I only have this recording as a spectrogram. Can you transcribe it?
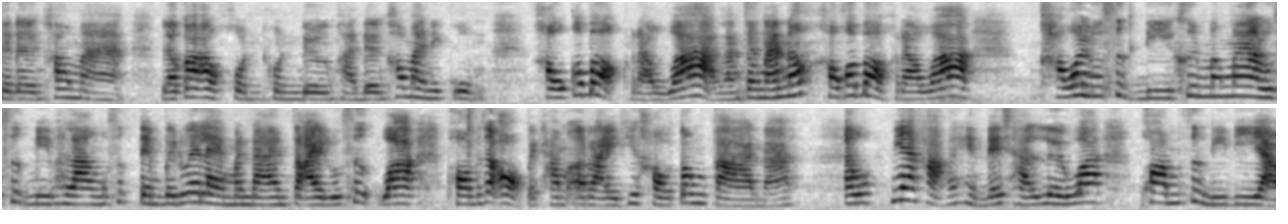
จะเดินเข้ามา แล้วก็เอาคนคนเดิมค่ะเดินเข้ามาในกลุ่ม เขาก็บอกเราว่า หลังจากนั้นเนาะเขาก็บอกเราว่าเขาว่ารู้สึกดีขึ้นมาก ๆ รู้สึกมีพลัง รู้สึกเต็มไปด้วยแรงบันดาลใจ รู้สึกว่าพร้อมจะออกไปทำอะไรที่เขาต้องการนะ แล้วเนี่ยค่ะก็เห็นได้ชัดเลยว่าความรู้สึกดีๆอะ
